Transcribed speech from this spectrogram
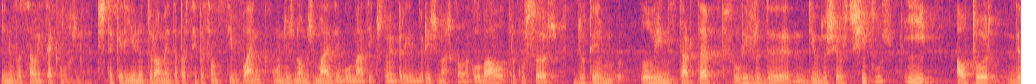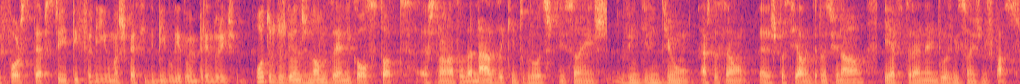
inovação e tecnologia. Destacaria naturalmente a participação de Steve Blank, um dos nomes mais emblemáticos do empreendedorismo à escala global, precursor do termo Lean Startup, livro de, de um dos seus discípulos, e autor de Four Steps to Epiphany, uma espécie de bíblia do empreendedorismo. Outro dos grandes nomes é Nicole Stott, astronauta da NASA, que integrou as expedições 20 e 21 à Estação Espacial Internacional e é veterana em duas missões no espaço.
